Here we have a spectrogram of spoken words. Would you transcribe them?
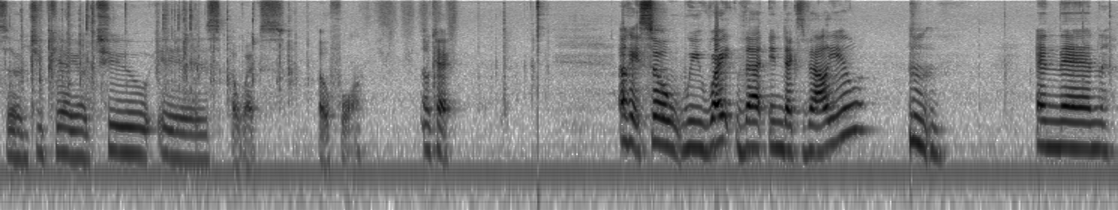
So GPIO2 is OX04. Okay. Okay, so we write that index value, and then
